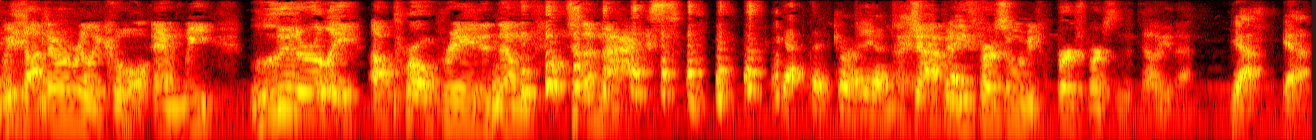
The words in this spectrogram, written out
we thought they were really cool, and we literally appropriated them to the max. yeah, they're Korean. A Japanese person would be the first person to tell you that. Yeah, yeah.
